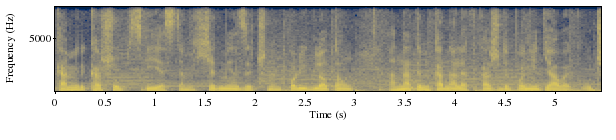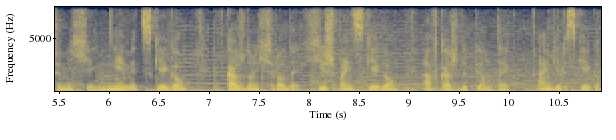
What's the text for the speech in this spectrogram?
Kamil Kaszubski, jestem siedmiojęzycznym poliglotą, a na tym kanale w każdy poniedziałek uczymy się niemieckiego, w każdą środę hiszpańskiego, a w każdy piątek angielskiego.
